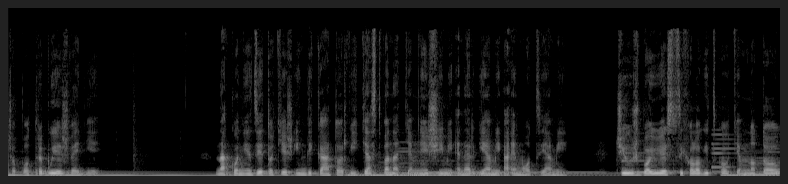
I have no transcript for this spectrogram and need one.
čo potrebuješ vedieť. Nakoniec je to tiež indikátor víťazstva nad temnejšími energiami a emóciami. Či už bojuješ s psychologickou temnotou,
